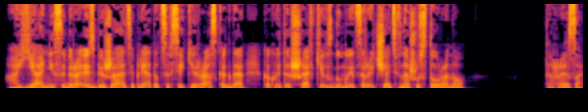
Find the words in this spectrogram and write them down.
а я не собираюсь бежать и прятаться всякий раз, когда какой-то шавке вздумается рычать в нашу сторону». «Тереза,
